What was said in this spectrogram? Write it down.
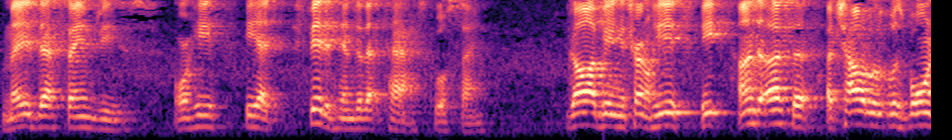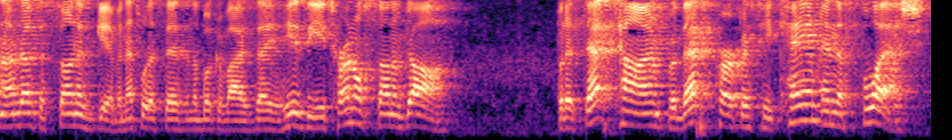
made that same Jesus, or He, he had fitted him to that task, we'll say. God being eternal. He, he unto us a, a child was born, unto us a son is given. That's what it says in the book of Isaiah. He is the eternal Son of God. But at that time, for that purpose, he came in the flesh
